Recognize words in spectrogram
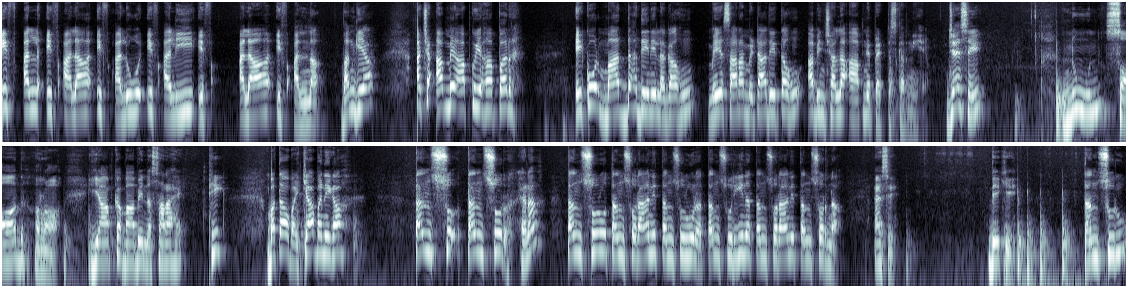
इफ़ अल, इफ़ अला, इफ़ अलू, इफ़ अली, इफ़ अला, इफ़ अलना। बन गया। अच्छा अब मैं आपको यहाँ पर एक और मादा देने लगा हूँ। मैं ये सारा मिटा देता हूँ। अब इंशाल्लाह आपने प्रैक्टिस करनी है। जैसे नून, सौद, रॉ। यह आपका बाबे नसारा है। ठीक? बताओ भाई, क्या बनेगा? तंसु, तंसुर, है ना? तंसुरु, तंसुरानी, तंसुरूना। तंसुरीना, तंसुरानी, तंसुरना। ऐसे। देखिए। तंसुरु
